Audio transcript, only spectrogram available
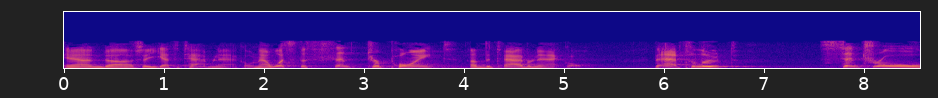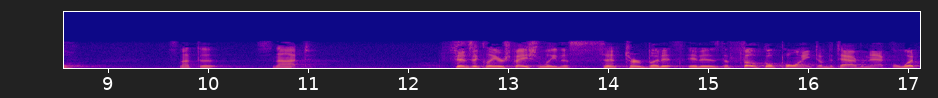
And uh, so you got the tabernacle. Now, what's the center point of the tabernacle? The absolute central, it's not the, it's not physically or spatially the center, but it is the focal point of the tabernacle. What,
